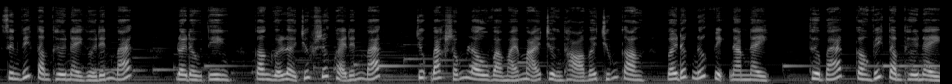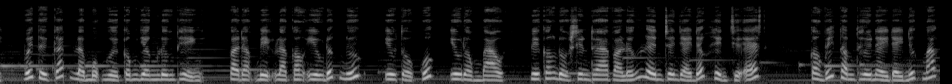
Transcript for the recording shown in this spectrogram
xin viết tâm thư này gửi đến bác. Lời đầu tiên, con gửi lời chúc sức khỏe đến bác, chúc bác sống lâu và mãi mãi trường thọ với chúng con, với đất nước Việt Nam này. Thưa bác, con viết tâm thư này với tư cách là một người công dân lương thiện và đặc biệt là con yêu đất nước, yêu tổ quốc, yêu đồng bào vì con được sinh ra và lớn lên trên dải đất hình chữ S. Con viết tâm thư này đầy nước mắt,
